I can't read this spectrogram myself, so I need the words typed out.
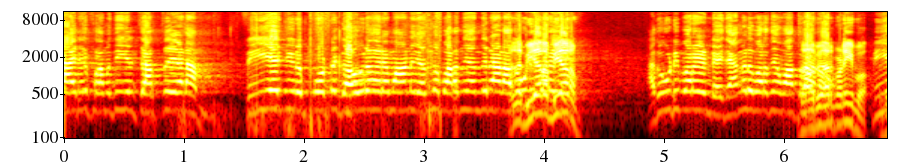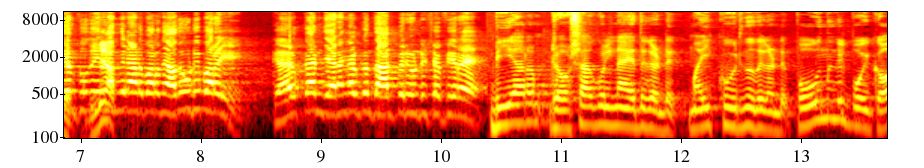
കാര്യ സമിതിയിൽ ചർച്ച ചെയ്യണം. സി എ ജി റിപ്പോർട്ട് ഗൗരവകരമാണ് എന്ന് പറഞ്ഞ എന്തിനാണ്? അതുകൂടി പറയണ്ടേ? ഞങ്ങൾ പറഞ്ഞ. മാത്രം എം ബി എന്തിനാണ് പറഞ്ഞത്? അതുകൂടി പറയേ. കേൾക്കാൻ ജനങ്ങൾക്കും താല്പര്യമുണ്ട് ഷഫീറെ. ബി ആർ എം രോഷാകുലിനായത് കണ്ട് മൈക്ക് ഊരുന്നത് കണ്ട് പോകുന്നെങ്കിൽ പോയിക്കോ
